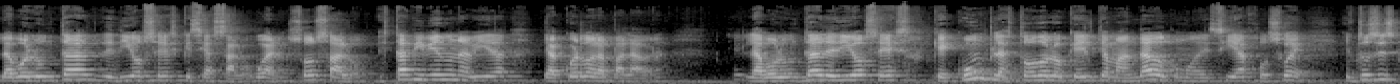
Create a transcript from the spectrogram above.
La voluntad de Dios es que seas salvo. Bueno, sos salvo. Estás viviendo una vida de acuerdo a la palabra. La voluntad de Dios es que cumplas todo lo que Él te ha mandado, como decía Josué. Entonces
